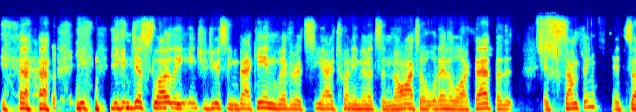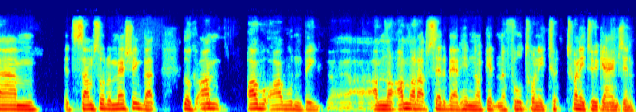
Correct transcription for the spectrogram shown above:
yeah, you, you can just slowly introduce him back in, whether it's you know 20 minutes a night or whatever like that. But it, it's something. It's um it's some sort of meshing. But look, I'm I, I wouldn't be uh, I'm not I'm not upset about him not getting the full 22, 22 games in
